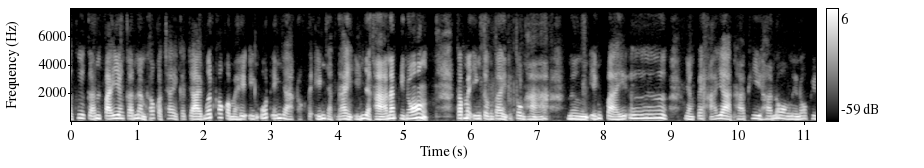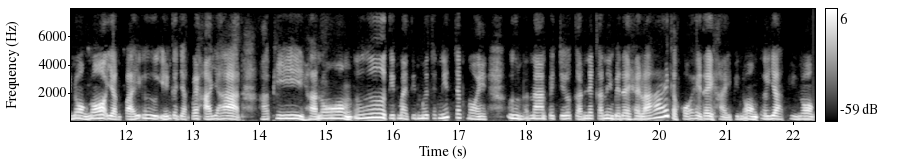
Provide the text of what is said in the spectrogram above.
ก็คือกันไปอย่างกันนั่นเขาก็ใช้กระจายเมื่อเขาก็ไม่ให้เองอดเองอยากดอกแต่เองอยากได้เองอยากหานะพี่น้องถ้าไม่เองต้องได้ต้องหาหนึ่งเองไป เอออย่างไปหาญาติหาพี่หาน้องเนี่ยเนาะพี่น้องเนาะอย่างไปเออเองก็อยากไปหาญาติหาพี่หาน้อง เออติดไม้ติดมือจักนิดจักหน่อยเออนานๆไปเจอกันเนี่ยกันนี่ไปได้ให้ร้ายก็ขอให้ได้ให้พี่น้องเออญาติพี่น้อง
